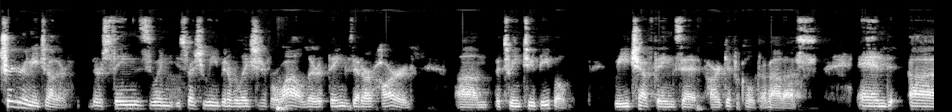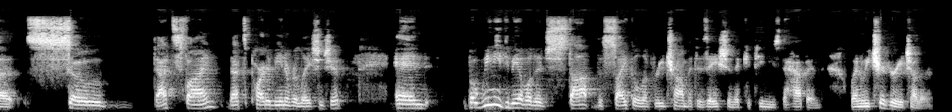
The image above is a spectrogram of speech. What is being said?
triggering each other. There's things when, especially when you've been in a relationship for a while, there are things that are hard um, between two people. We each have things that are difficult about us. And uh, so that's fine. That's part of being a relationship. And but we need to be able to stop the cycle of re-traumatization that continues to happen when we trigger each other.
